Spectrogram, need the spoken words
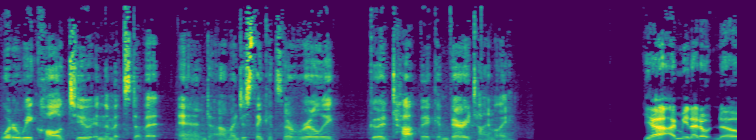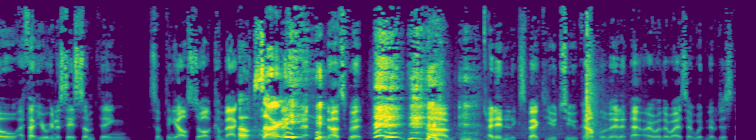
What are we called to in the midst of it? And um, I just think it's a really good topic and very timely. Yeah, I mean, I don't know. I thought you were going to say something something else, so I'll come back. Oh, sorry. no, it's good. It's good. Um, I didn't expect you to compliment it that way. Otherwise, I wouldn't have just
